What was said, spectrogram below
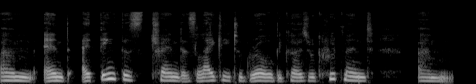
Um, and I think this trend is likely to grow because recruitment um,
